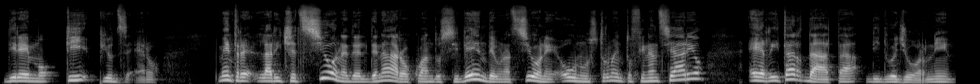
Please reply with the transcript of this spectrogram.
diremmo T più 0, mentre la ricezione del denaro quando si vende un'azione o uno strumento finanziario è ritardata di due giorni,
